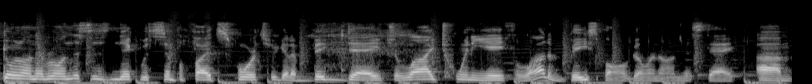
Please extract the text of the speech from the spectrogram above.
going on, everyone? This is Nick with Simplified Sports. We got a big day, July 28th. A lot of baseball going on this day. Um,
